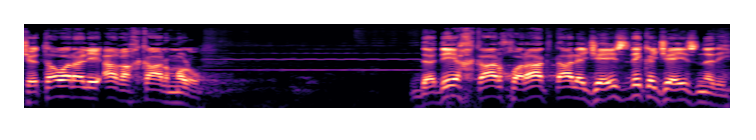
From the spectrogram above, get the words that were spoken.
چې ته ورلې هغه ښکار مړو د دې ښکار خوراک تاله جایز دی که جایز نه دی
